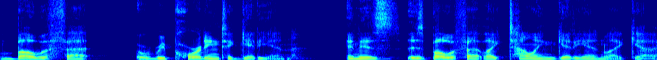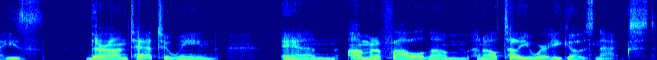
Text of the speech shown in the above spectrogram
Boba Fett reporting to Gideon? And is is Boba Fett like telling Gideon like, yeah, he's they're on Tatooine, and I'm gonna follow them, and I'll tell you where he goes next.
